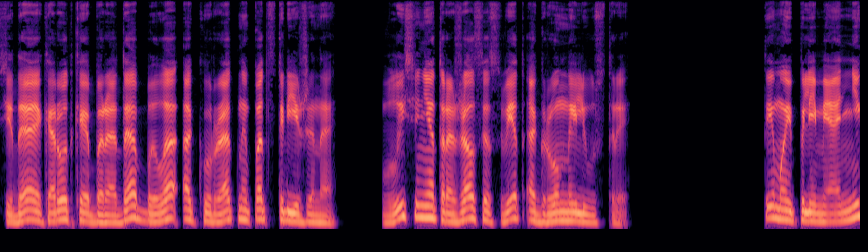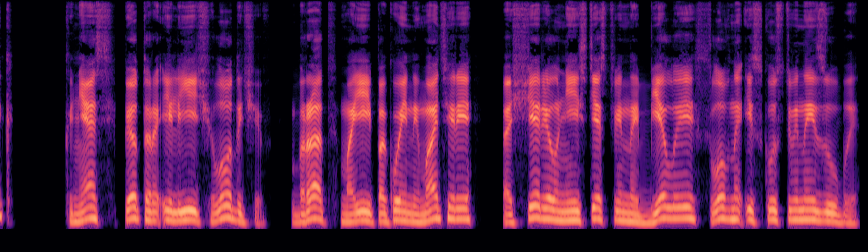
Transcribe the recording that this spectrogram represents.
Седая короткая борода была аккуратно подстрижена. В лысине отражался свет огромной люстры. «Ты мой племянник?» Князь Петр Ильич Лодычев, брат моей покойной матери, ощерил неестественно белые, словно искусственные зубы.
